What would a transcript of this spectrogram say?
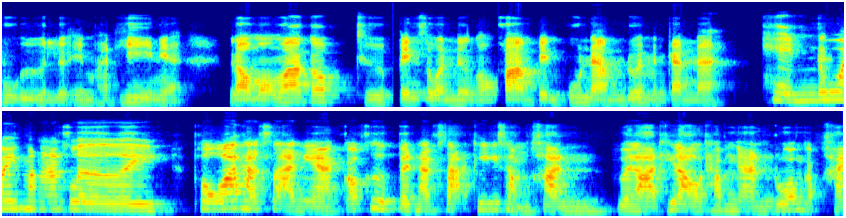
ผู้อื่นหรือเอมพัตตีเนี่ย เรามองว่าก็ถือเป็นส่วนหนึ่งของความเป็นผู้นำด้วยเหมือนกันนะเห็นด้วยมากเลย เพราะว่าทักษะเนี้ยก็คือเป็นทักษะที่สำคัญ เวลาที่เราทำงานร่วมกับใคร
